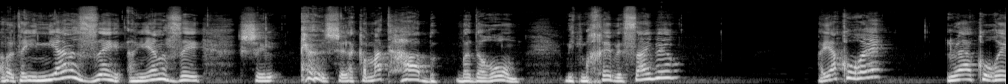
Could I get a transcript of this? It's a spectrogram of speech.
אבל את העניין הזה, העניין הזה של, של הקמת hub בדרום, מתמחה בסייבר, היה קורה, לא היה קורה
